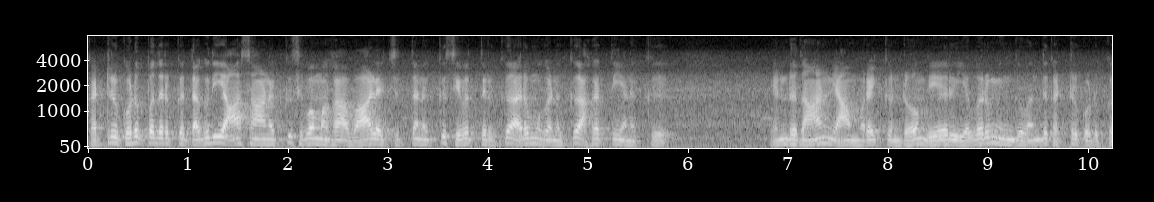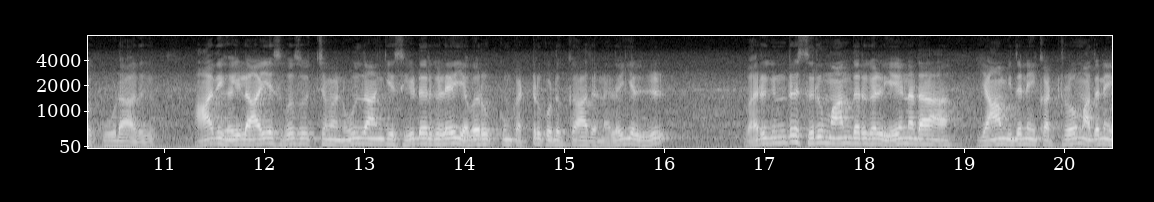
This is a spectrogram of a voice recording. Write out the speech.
கற்றுக் கொடுப்பதற்கு தகுதி ஆசானுக்கு சிவமகா வாழை சித்தனுக்கு சிவத்திற்கு அருமுகனுக்கு அகத்தியனுக்கு என்றுதான் யாம் முறைக்கின்றோம். வேறு எவரும் இங்கு வந்து கற்றுக் கொடுக்கக்கூடாது. ஆதி கைலாய சிவசுச்சம நூல்தாங்கிய சீடர்களே எவருக்கும் கற்றுக் கொடுக்காத நிலையில் வருகின்ற சிறு மாந்தர்கள் ஏனடா யாம் இதனை கற்றோம் அதனை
